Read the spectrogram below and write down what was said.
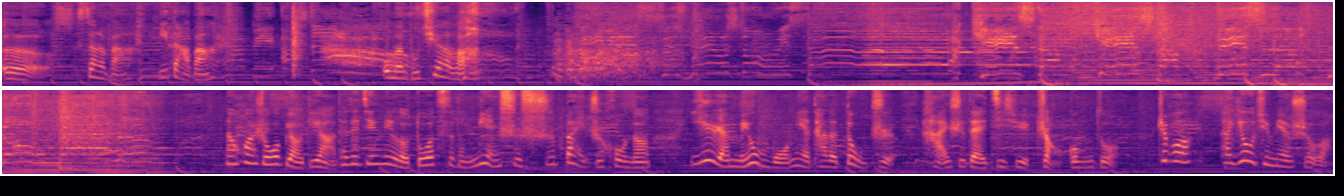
呃。算了吧，你打吧，我们不劝了。那话说我表弟啊，他在经历了多次的面试失败之后呢，依然没有磨灭他的斗志，还是在继续找工作。这不，他又去面试了。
